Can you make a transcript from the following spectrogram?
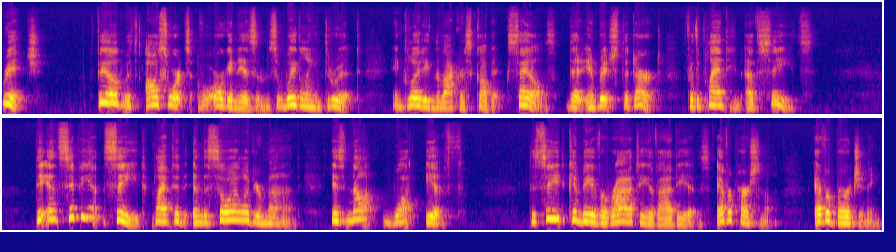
rich, filled with all sorts of organisms wiggling through it including the microscopic cells that enrich the dirt for the planting of seeds. The incipient seed planted in the soil of your mind is not what if. The seed can be a variety of ideas, ever personal, ever burgeoning,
